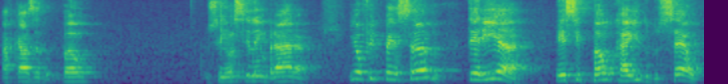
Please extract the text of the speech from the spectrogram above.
a casa do pão. O Senhor se lembrara e eu fico pensando, teria esse pão caído do céu?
